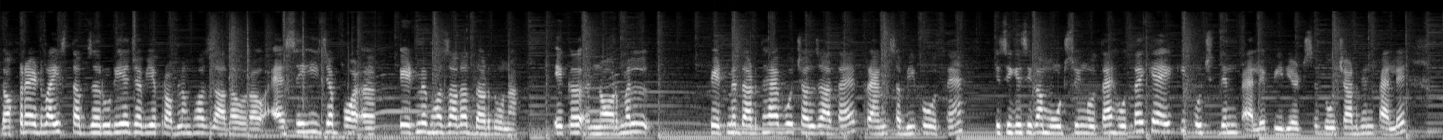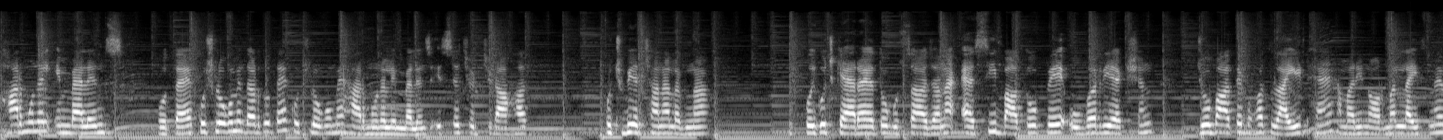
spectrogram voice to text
डॉक्टर एडवाइस तब ज़रूरी है जब ये प्रॉब्लम बहुत ज़्यादा हो रहा हो। ऐसे ही जब पेट में बहुत ज़्यादा दर्द होना, एक नॉर्मल पेट में दर्द है, वो चल जाता है क्रैम सभी को होते हैं, किसी किसी का मूड स्विंग होता है। होता है क्या है कि कुछ दिन पहले, पीरियड से दो चार दिन पहले, हार्मोनल इम्बैलेंस होता है। कुछ लोगों में दर्द होता है, कुछ लोगों में हार्मोनल इम्बैलेंस। इससे चिड़चिड़ाहट, कुछ भी अच्छा ना लगना, कोई कुछ कह रहा है तो गुस्सा आ जाना, ऐसी बातों पे ओवर रिएक्शन जो बातें बहुत लाइट हैं हमारी नॉर्मल लाइफ में,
